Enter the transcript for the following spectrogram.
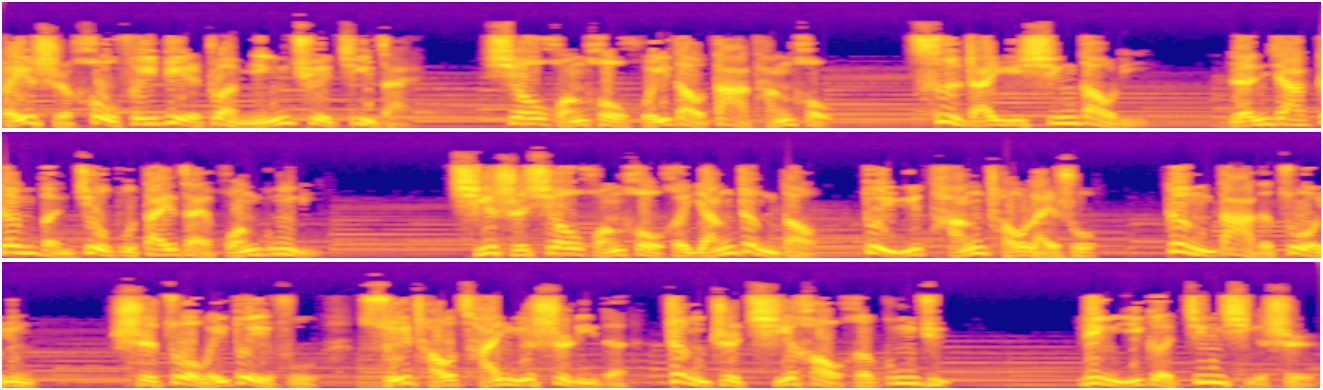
北史后妃列传》明确记载。萧皇后回到大唐后，赐宅于兴道里，人家根本就不待在皇宫里。其实萧皇后和杨正道对于唐朝来说，更大的作用是作为对付隋朝残余势力的政治旗号和工具。另一个惊喜是，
